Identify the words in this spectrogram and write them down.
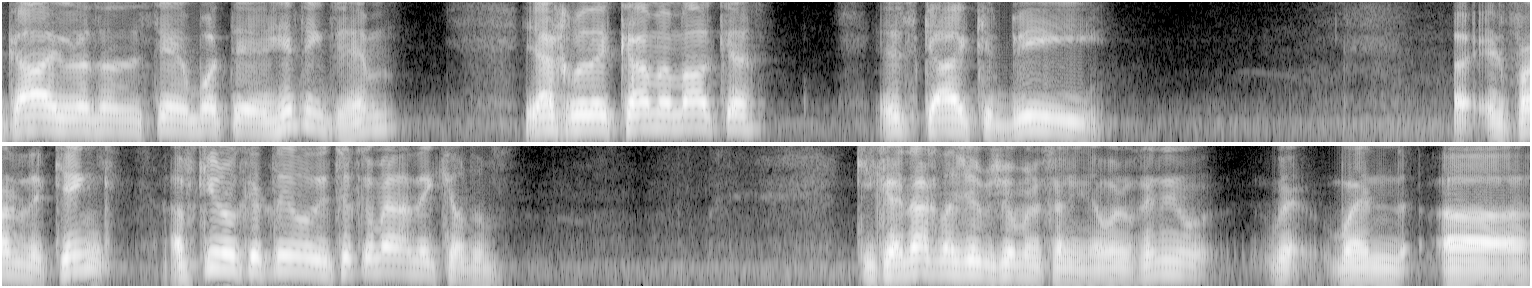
guy who doesn't understand what they're hinting to him, this guy could be uh, in front of the king. Of Kino they took him out and they killed him. When uh,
